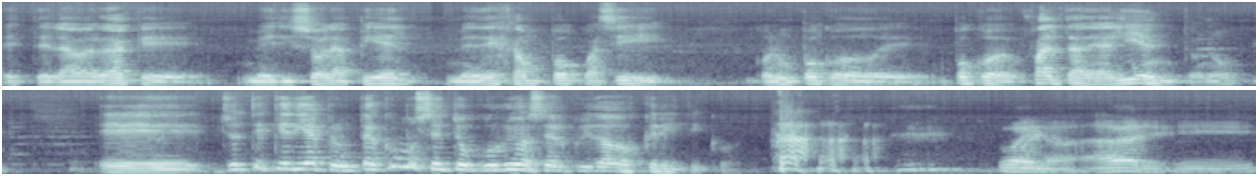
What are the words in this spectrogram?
este, la verdad que me erizó la piel, me deja un poco así, con un poco de, un poco de falta de aliento, ¿no? Eh, yo te quería preguntar, ¿cómo se te ocurrió hacer cuidados críticos? bueno, a ver, eh,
